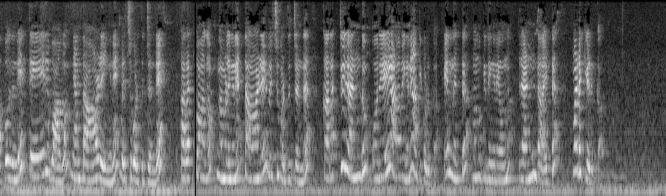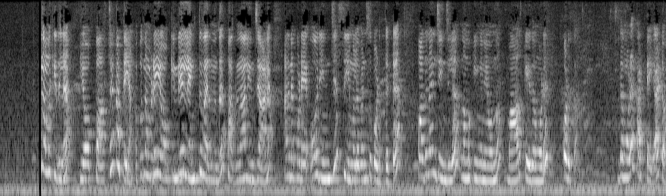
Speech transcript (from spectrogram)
അപ്പൊ ഇതിന്റെ തേര് ഭാഗം ഞാൻ താഴെ ഇങ്ങനെ വെച്ച് കൊടുത്തിട്ടുണ്ട്. കറക്റ്റ് ഭാഗം നമ്മളിങ്ങനെ താഴെ വെച്ച് കൊടുത്തിട്ടുണ്ട്. കറക്റ്റ് രണ്ടും ഒരേ അളവ് ഇങ്ങനെ ആക്കി കൊടുക്കുക. എന്നിട്ട് നമുക്കിതിങ്ങനെ ഒന്ന് രണ്ടായിട്ട് മടക്കിയെടുക്കാം. നമുക്കിതിൽ യോക്ക് പാർട്ട് കട്ട് ചെയ്യാം. അപ്പൊ നമ്മുടെ യോക്കിന്റെ ലെങ്ത് വരുന്നത് പതിനാല് ഇഞ്ചാണ് അതിനെ കൂടെ ഒരു ഇഞ്ച് സീം അലവൻസ് കൊടുത്തിട്ട് പതിനഞ്ച് ഇഞ്ചിൽ നമുക്ക് ഇങ്ങനെ ഒന്ന് മാർക്ക് ചെയ്തങ്ങോട്ട് കൊടുക്കാം. ഇതങ്ങോട്ട് കട്ട് ചെയ്യാം കേട്ടോ.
